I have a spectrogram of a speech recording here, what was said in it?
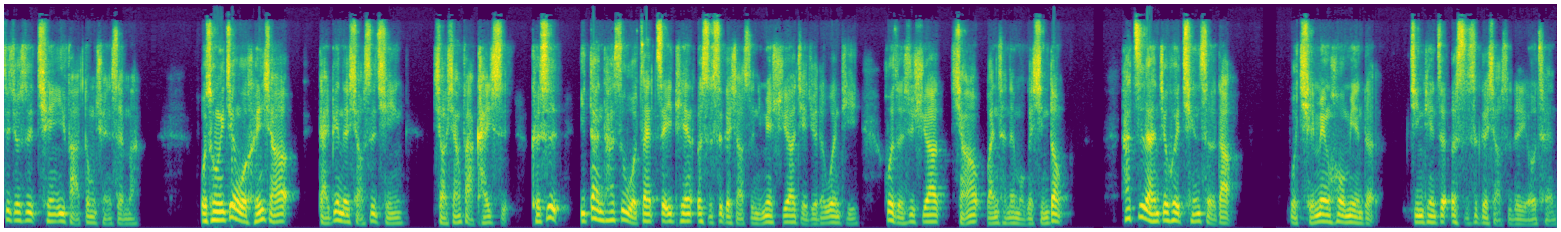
这就是牵一发动全身嘛。我从一件我很想要改变的小事情、小想法开始，可是，一旦它是我在这一天二十四个小时里面需要解决的问题，或者是需要想要完成的某个行动，它自然就会牵扯到我前面后面的今天这二十四个小时的流程，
